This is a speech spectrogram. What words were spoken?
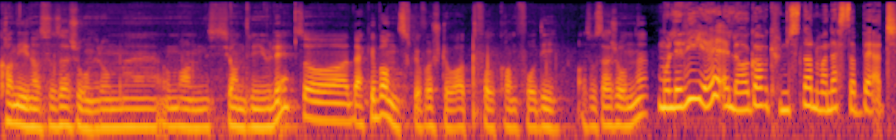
kan gi noen assosiasjoner om, eh, om han 22.07. Så det er ikke vanskelig å forstå at folk kan få de assosiasjonene. Måleriet er laga av kunstneren Vanessa Baird.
